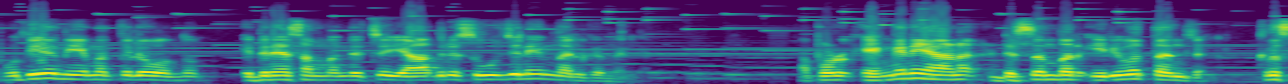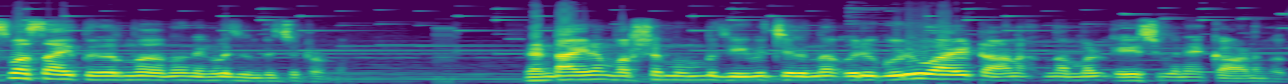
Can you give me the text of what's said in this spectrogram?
പുതിയ നിയമത്തിലോ ഒന്നും ഇതിനെ സംബന്ധിച്ച് യാതൊരു സൂചനയും നൽകുന്നില്ല. അപ്പോൾ എങ്ങനെയാണ് ഡിസംബർ ഇരുപത്തഞ്ച് ക്രിസ്മസ് ആയി തീർന്നതെന്ന് നിങ്ങൾ ചിന്തിച്ചിട്ടുണ്ടോ? രണ്ടായിരം വർഷം മുമ്പ് ജീവിച്ചിരുന്ന ഒരു ഗുരുവായിട്ടാണ് നമ്മൾ യേശുവിനെ കാണുന്നത്.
